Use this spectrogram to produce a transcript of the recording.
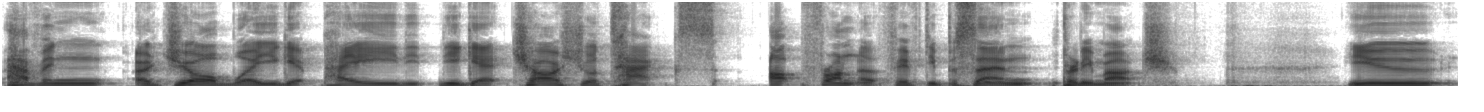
having a job where you get paid, you get charged your tax up front at 50%, pretty much. You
